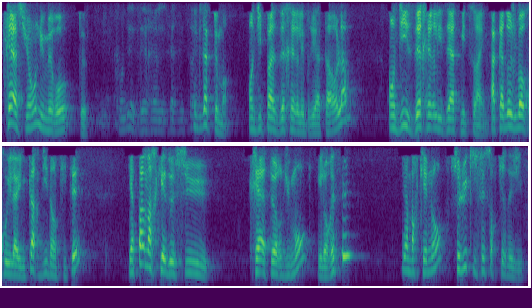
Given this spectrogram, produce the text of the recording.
création numéro 2. Exactement. On ne dit pas Zecher le Briata Olam, on dit Zecher Lizeat Mitzrayim. Akadosh Baruch il a une carte d'identité. Il n'y a pas marqué dessus créateur du monde. Il aurait pu. Il a marqué non, celui qui fait sortir d'Égypte.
